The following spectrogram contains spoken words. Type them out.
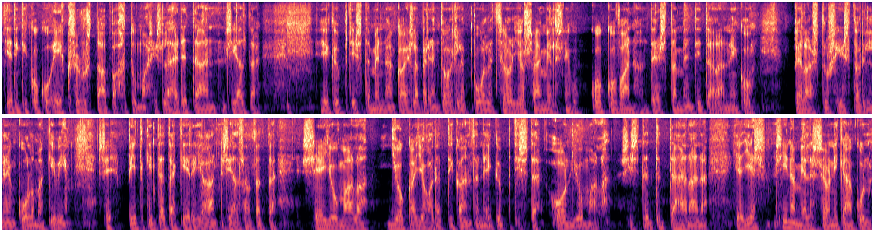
tietenkin koko Exodus-tapahtuma. Siis lähdetään sieltä Egyptistä, mennään Kaisameren toiselle puolelle. Se on jossain mielessä niin kuin koko vanhan testamentin tällainen niin kuin pelastushistoriallinen kulmakivi. Se pitkin tätä kirjaa, niin siellä sanotaan, että se Jumala, joka johdatti kansan Egyptistä, on Jumala. Siis tähän aina. Ja yes, siinä mielessä se on ikään kuin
